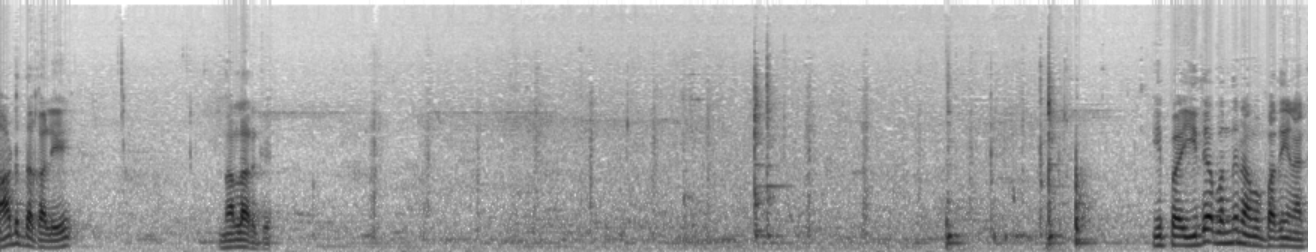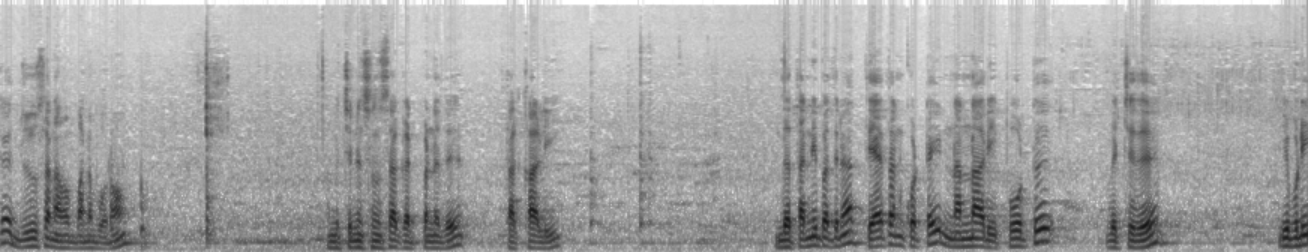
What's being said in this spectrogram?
நாட்டு தக்காளி நல்லா இப்போ இதை வந்து நம்ம பார்த்தீங்கன்னாக்கா ஜூஸை நம்ம பண்ண போகிறோம் நம்ம சின்ன சின்னசாக கட் பண்ணது தக்காளி. இந்த தண்ணி பார்த்தீங்கன்னா தேத்தன் கொட்டை நன்னாரி போட்டு வச்சது. இப்படி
